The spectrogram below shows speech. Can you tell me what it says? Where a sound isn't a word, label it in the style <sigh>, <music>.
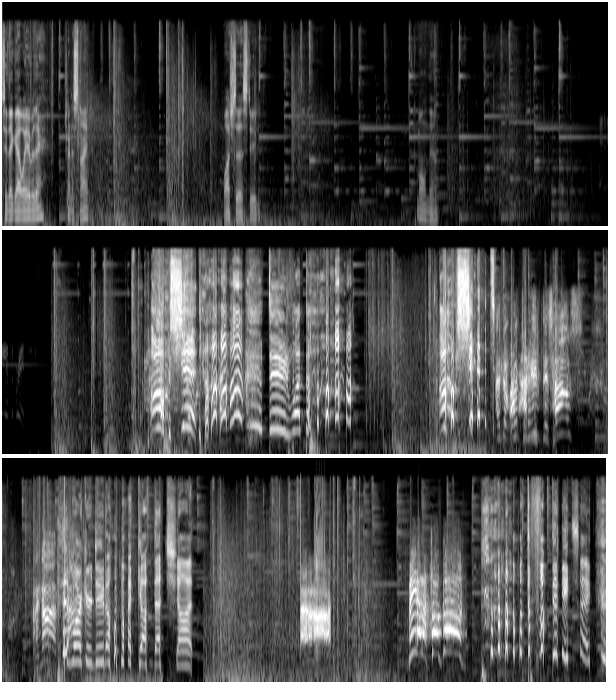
See that guy way over there? Trying to snipe? Watch this, dude. Come on down. Oh shit! <laughs> Dude, what the <laughs> Oh shit! I don't want to leave this house. I know. Hit <laughs> marker, dude. Oh my god, that shot. ¡Míralo, Chocón! <laughs> what the fuck did he say? <laughs>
